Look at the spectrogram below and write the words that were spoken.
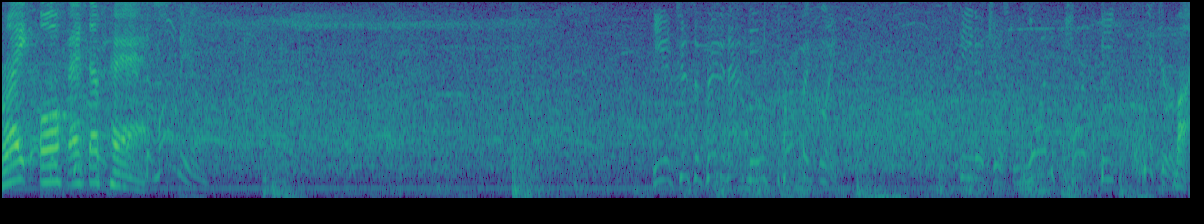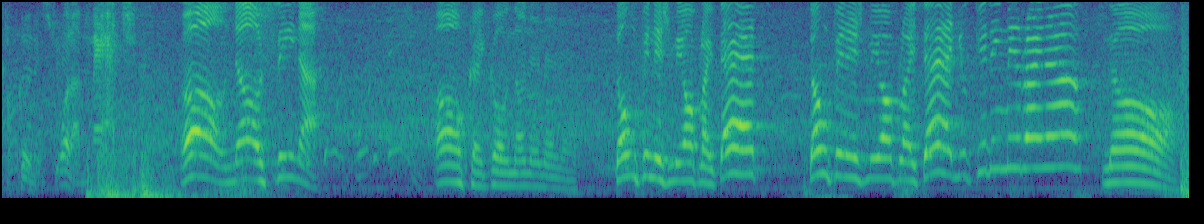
right off at the pass. He anticipated that move perfectly. Cena just one heartbeat quicker. My goodness, what a match. Oh no, Cena. Okay, go. No, no, no, no. Don't finish me off like that. Don't finish me off like that. You kidding me right now? No.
